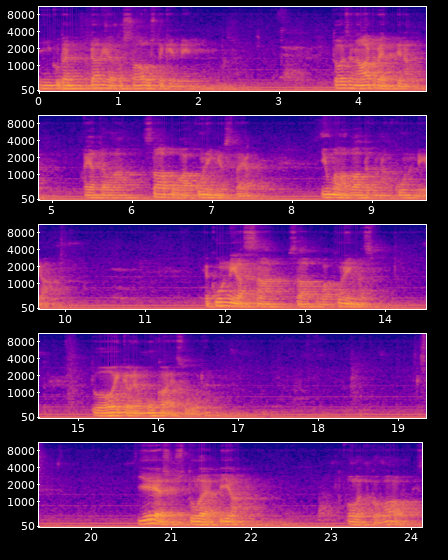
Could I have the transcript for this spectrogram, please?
niin kuten Daniel tuossa alustikin, niin toisena adventtina ajatellaan saapuvaa kuningasta ja Jumalan valtakunnan kunniaa. Ja kunniassaan saapuva kuningas tuo oikeudenmukaisuuden. Jeesus tulee pian. Oletko valmis?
